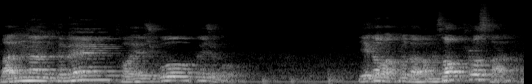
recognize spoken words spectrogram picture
만만큼을 더해주고 빼주고. 얘가 밖으로 나가면서 플러스 만.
